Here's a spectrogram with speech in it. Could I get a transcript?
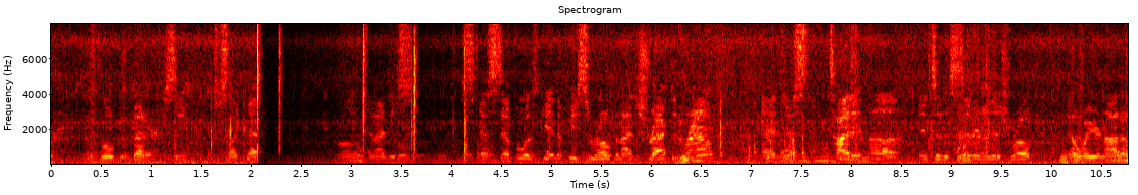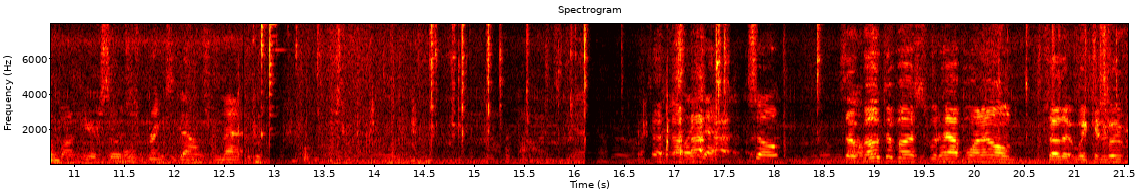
a little bit better. See, just like that. Um, and I just, as simple as getting a piece of rope and I just wrapped it around and just tied it uh, into the center of this rope. That way you're not up on here, so it just brings it down from that. Just like that. So So both of us would have one on so that we can move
